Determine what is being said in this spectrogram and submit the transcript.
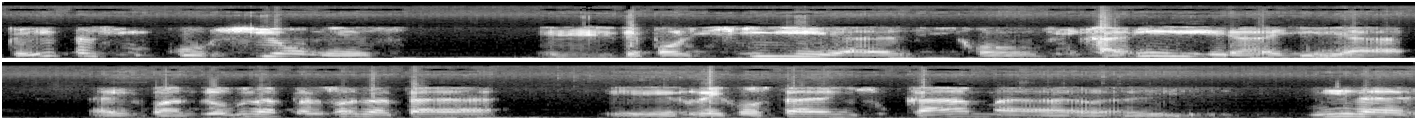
pero estas incursiones eh, de policías y con fijaría y cuando una persona está eh, recostada en su cama, mira,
